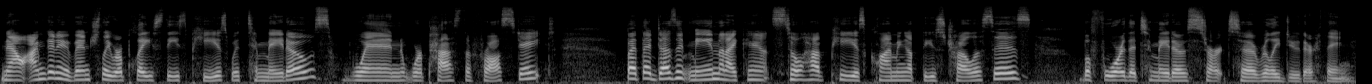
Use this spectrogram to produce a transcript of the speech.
Now I'm going to eventually replace these peas with tomatoes when we're past the frost date. But that doesn't mean that I can't still have peas climbing up these trellises before the tomatoes start to really do their thing.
